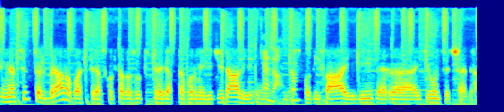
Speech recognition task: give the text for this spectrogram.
innanzitutto il brano può essere ascoltato su tutte le piattaforme digitali, esatto. Spotify, Deezer, iTunes, eccetera.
